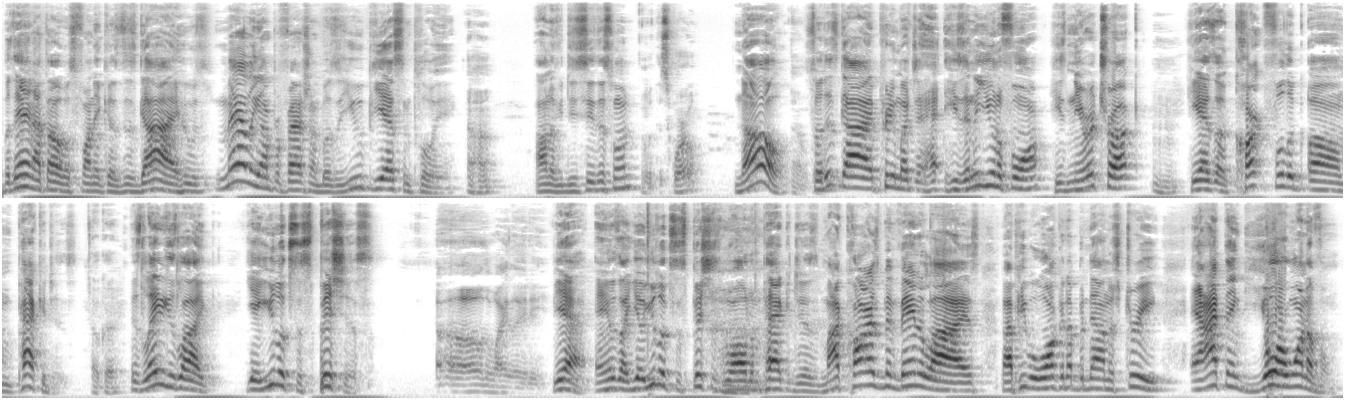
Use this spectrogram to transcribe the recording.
But then I thought it was funny because this guy who's madly unprofessional but was a UPS employee. Uh huh. I don't know if you did you see this one. With the squirrel. No. So this guy pretty much he's in a uniform. He's near a truck. He has a cart full of um packages. Okay. This lady's like, "Yeah, you look suspicious." Oh, the white lady. Yeah, and he was like, "Yo, you look suspicious with all them packages. My car's been vandalized by people walking up and down the street, and I think you're one of them."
